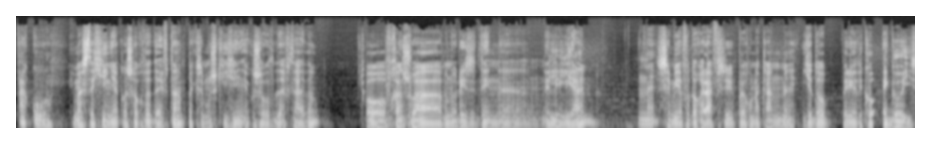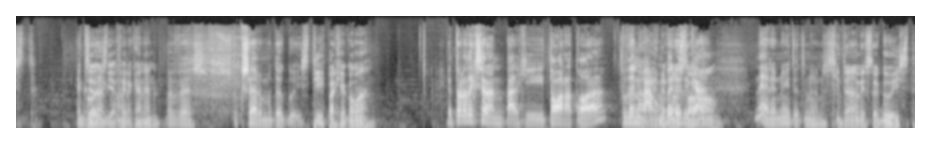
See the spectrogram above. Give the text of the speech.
Ακούω. Είμαστε 1987, παίξε μουσική 1987 εδώ. Ο François γνωρίζει την ε, Lilian Ναι. σε μια φωτογράφηση που έχουν να κάνουν για το περιοδικό Egoist. Δεν ξέρω αν Egoist, ενδιαφέρει μάλλον. κανένα. Βεβαίως. Το ξέρουμε το egoist. Τι υπάρχει ακόμα; Ε, τώρα δεν ξέρω αν υπάρχει τώρα τώρα που δεν Αλλά υπάρχουν είναι περιοδικά. γνωστό. Ναι, ρε, εννοείται ότι είναι γνωστό. Κοίτα να δεις το Egoist.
